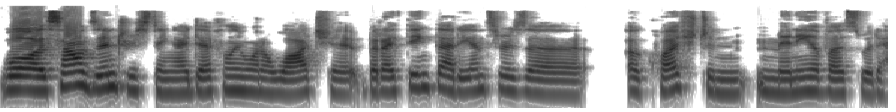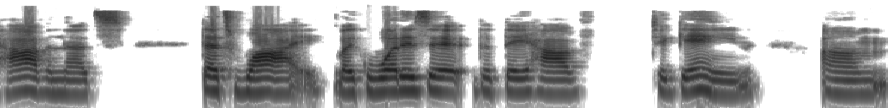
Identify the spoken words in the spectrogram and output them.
Well, it sounds interesting. I definitely want to watch it, but I think that answers a a question many of us would have and that's that's why. Like what is it that they have to gain um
